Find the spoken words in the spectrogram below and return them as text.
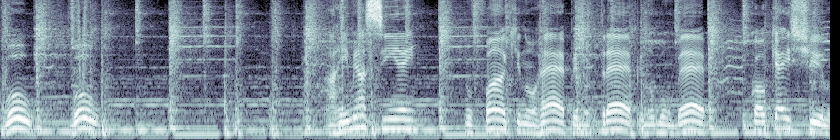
Vou, vou. A rima é assim, hein? No funk, no rap, no trap, no boom bap, em qualquer estilo.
